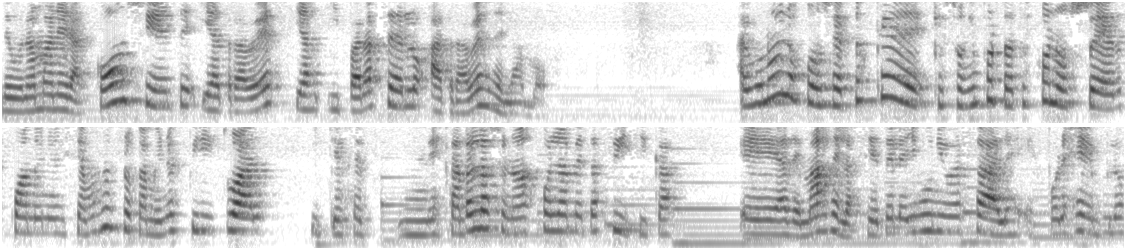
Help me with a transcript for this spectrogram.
de una manera consciente y a través y, para hacerlo a través del amor. Algunos de los conceptos que, son importantes conocer cuando iniciamos nuestro camino espiritual y que se, mm, están relacionados con la metafísica, eh, además de las siete leyes universales, es por ejemplo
